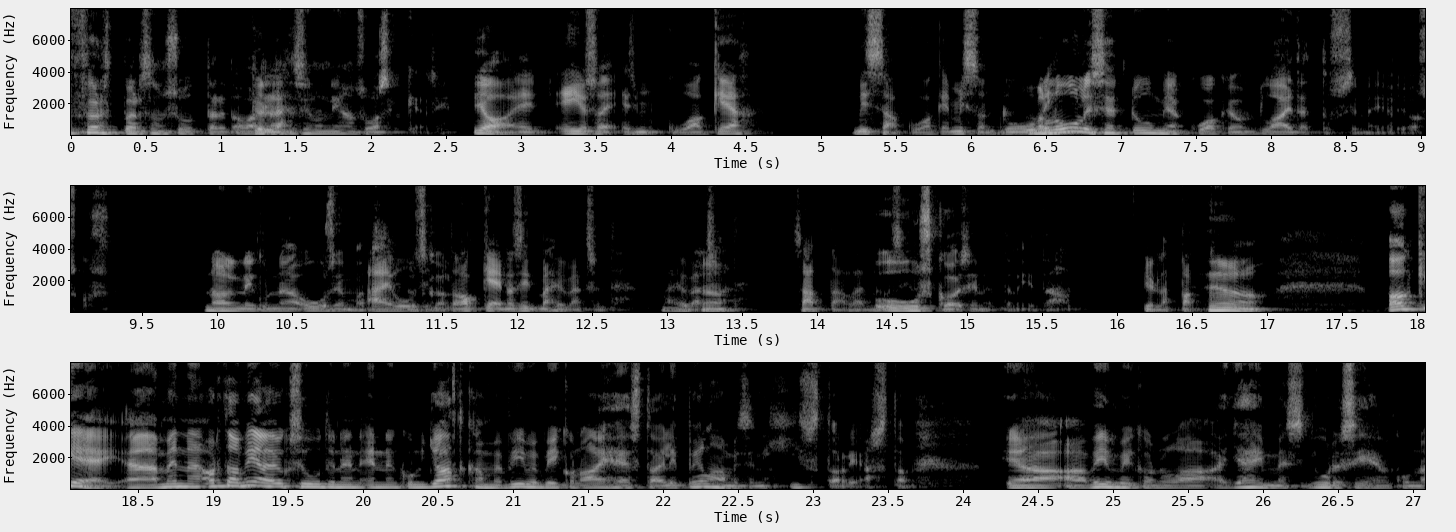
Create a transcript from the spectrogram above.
First person shooterit ovat Kyllä. sinun ihan suosikkeesi. Joo, ei, ei jos ole esimerkiksi kuokea. Missä on kuoke? Missä on Mä duumi? luulisin, että Doom ja Quake on laitettu sinne jo joskus. Nämä oli niin kuin nämä uusimmat. Ai uusimmat. Okei, no sit mä hyväksyn tämän. Mä hyväksyn Joo. tämän. Saattaa olla. Uskoisin, että niitä on. Kyllä, pakko. Joo. Okei, äh, mennään. Otetaan vielä yksi uutinen ennen kuin jatkamme viime viikon aiheesta, eli pelaamisen historiasta. Ja viime viikolla jäimme juuri siihen, kun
